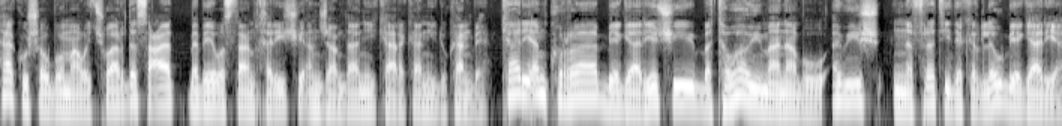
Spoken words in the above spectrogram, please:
تاکوو شەو بۆ ماوەی چواردە سەعات بەبێ وەستان خەریکی ئەنجامدانی کارەکانی دوکان بێ. کاری ئەم کوڕە بێگارییەکی بە تەواوی مانا بوو و ئەویش نەفرەتی دەکرد لەو بێگارییە،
